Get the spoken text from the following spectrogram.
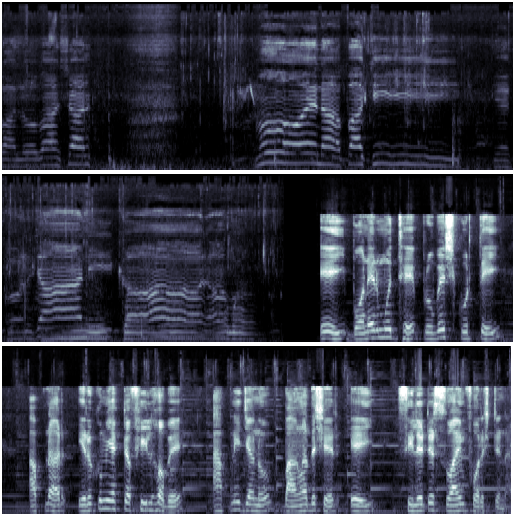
ভালোবাসার ময়না পাখি এই বনের মধ্যে প্রবেশ করতেই আপনার এরকমই একটা ফিল হবে, আপনি যেন বাংলাদেশের এই সিলেটের সোয়াইম ফরেস্টে না,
